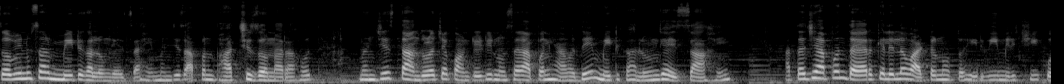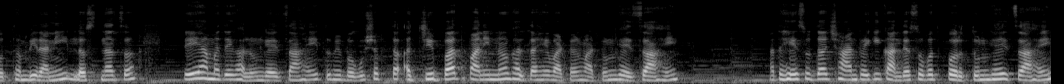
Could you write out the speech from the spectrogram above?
चवीनुसार मीठ घालून घ्यायचं आहे. म्हणजेच आपण भात शिजवणार आहोत. म्हणजेच तांदूळाच्या क्वांटिटीनुसार आपण ह्यामध्ये मीठ घालून घ्यायचं आहे. आता जे आपण तयार केलेलं वाटण होतं हिरवी मिरची कोथिंबीर आणि लसणाचं ते ह्यामध्ये घालून घ्यायचं आहे. तुम्ही बघू शकता अजिबात पाणी न घालता हे वाटण वाटून घ्यायचं आहे. आता हे सुद्धा छानपैकी कांद्यासोबत परतून घ्यायचं आहे.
